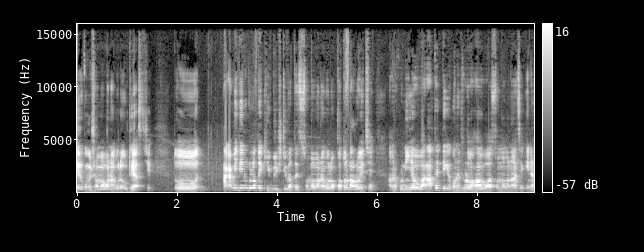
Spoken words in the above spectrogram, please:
এরকমই সম্ভাবনাগুলো উঠে আসছে। তো আগামী দিনগুলোতে কি বৃষ্টিপাতের সম্ভাবনাগুলো কতটা রয়েছে? আমরা একটু নিয়ে যাব বা রাতের দিকে কোনো ঝোড়ো হাওয়া হওয়ার সম্ভাবনা আছে কিনা?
